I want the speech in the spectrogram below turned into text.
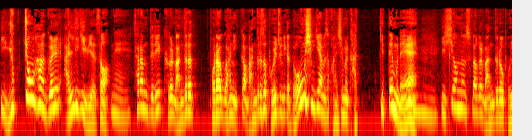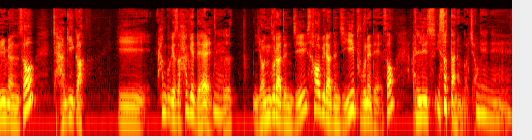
이 육종학을 알리기 위해서 네. 사람들이 그걸 만들어 보라고 하니까 만들어서 보여주니까 너무 신기하면서 관심을 갖기 때문에 음. 이씨 없는 수박을 만들어 보이면서 자기가 이 한국에서 하게 될그 네. 연구라든지 사업이라든지 이 부분에 대해서 알릴 수 있었다는 거죠. 네네.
